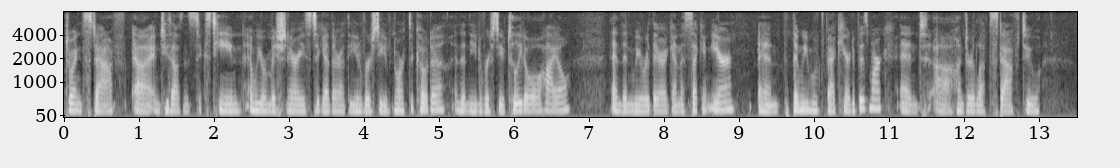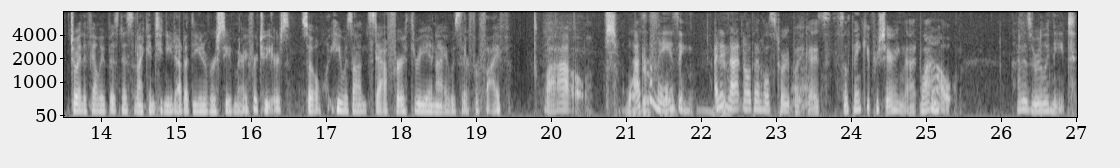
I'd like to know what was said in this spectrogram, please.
joined staff uh, in 2016 and we were missionaries together at the University of North Dakota and then the University of Toledo, Ohio. And then we were there again a second year. And then we moved back here to Bismarck, and uh, Hunter left staff to join the family business, and I continued out at the University of Mary for two years. So he was on staff for three, and I was there for five. wow. It's wonderful. That's amazing. I did not know that whole story about you guys. So thank you for sharing that. Wow. That is really neat.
